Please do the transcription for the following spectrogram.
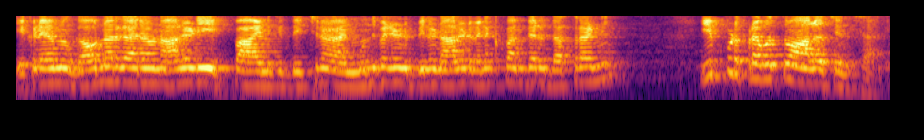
ఇక్కడ ఏమో గవర్నర్ గారు ఏమో ఆల్రెడీ ఆయనకి ఇచ్చిన ఆయన ముందు పెట్టిన బిల్లును ఆల్రెడీ వెనక పంపారు దసరాన్ని ఇప్పుడు ప్రభుత్వం ఆలోచించాలి.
